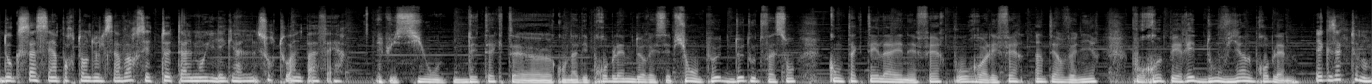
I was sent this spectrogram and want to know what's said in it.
Donc ça, c'est important de le savoir, c'est totalement illégal, surtout à ne pas faire. Et puis si on détecte euh, qu'on a des problèmes de réception, on peut de toute façon contacter la NFR pour les faire intervenir, pour repérer d'où vient le problème. Exactement.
